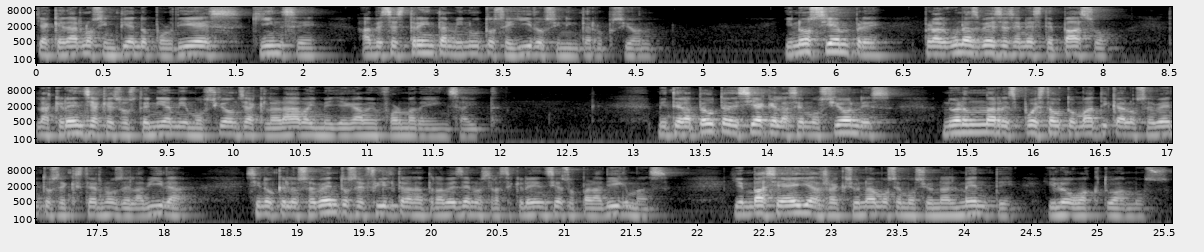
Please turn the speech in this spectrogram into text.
y a quedarnos sintiendo por 10, 15, a veces 30 minutos seguidos sin interrupción. Y no siempre, pero algunas veces en este paso, la creencia que sostenía mi emoción se aclaraba y me llegaba en forma de insight. Mi terapeuta decía que las emociones no eran una respuesta automática a los eventos externos de la vida, sino que los eventos se filtran a través de nuestras creencias o paradigmas, y en base a ellas reaccionamos emocionalmente y luego actuamos.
